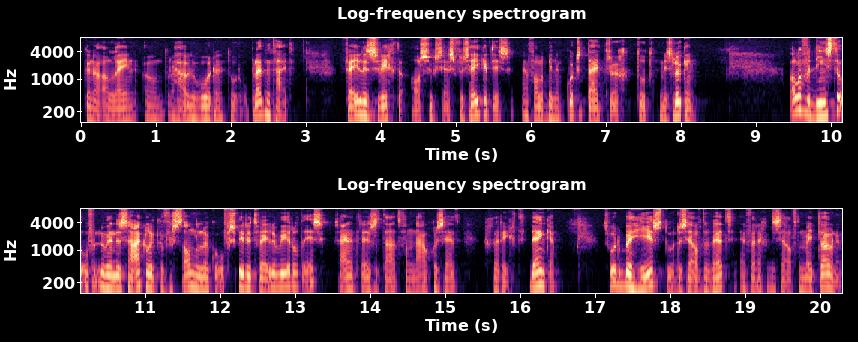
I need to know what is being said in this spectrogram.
kunnen alleen onderhouden worden door oplettendheid. Velen zwichten als succes verzekerd is en vallen binnen korte tijd terug tot mislukking. Alle verdiensten, of het nu in de zakelijke, verstandelijke of spirituele wereld is, zijn het resultaat van nauwgezet, gericht denken. Ze worden beheerst door dezelfde wet en vergen dezelfde methode.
